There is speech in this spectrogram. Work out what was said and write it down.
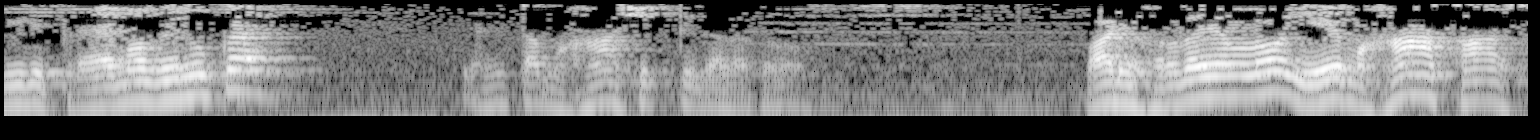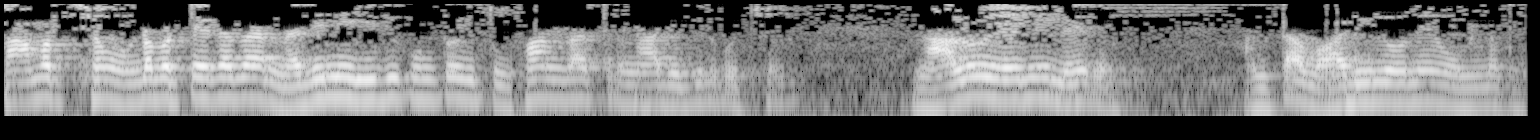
వీడి ప్రేమ వెనుక ఎంత మహాశక్తి గలదో. వాడి హృదయంలో ఏ మహా సామర్థ్యం ఉండబట్టే కదా నదిని ఈదుకుంటూ ఈ తుఫాన్ రాత్రి నా దగ్గరికి వచ్చింది నాలో ఏమీ లేదు. అంతా వాడిలోనే ఉన్నది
